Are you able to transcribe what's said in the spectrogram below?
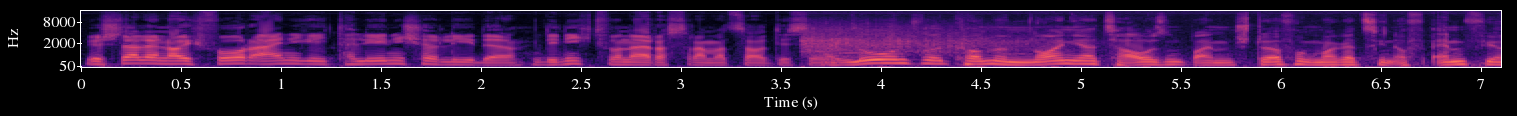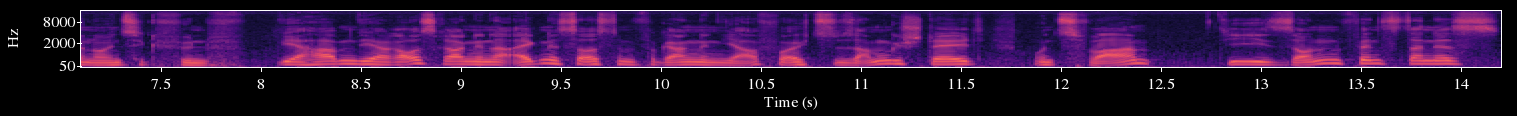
Wir stellen euch vor einige italienische Lieder, die nicht von Eros Ramazzotti sind. Hallo und willkommen im neuen Jahrtausend beim Störfunkmagazin auf M94.5. Wir haben die herausragenden Ereignisse aus dem vergangenen Jahr für euch zusammengestellt. Und zwar die Sonnenfinsternis,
